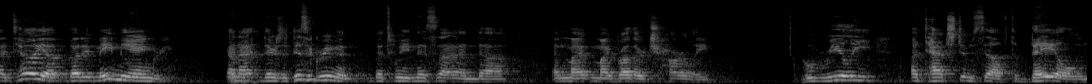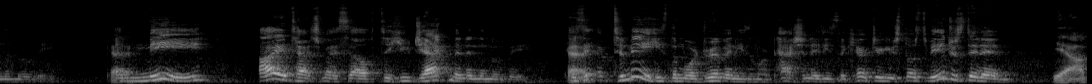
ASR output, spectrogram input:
I tell you, but it made me angry. And I, there's a disagreement between this and uh, and my, my brother Charlie, who really attached himself to Bale in the movie. Okay. And me, I attached myself to Hugh Jackman in the movie. 'Cause Okay. to me, he's the more driven, he's the more passionate, he's the character you're supposed to be interested in Yeah.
